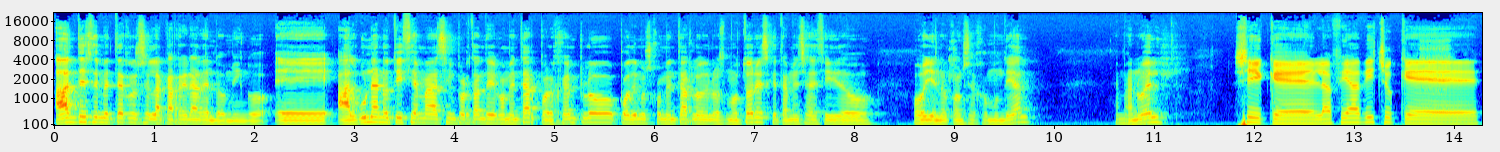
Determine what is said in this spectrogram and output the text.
Antes de meternos en la carrera del domingo, eh, ¿alguna noticia más importante que comentar? Por ejemplo, podemos comentar lo de los motores, que también se ha decidido hoy en el Consejo Mundial. Emanuel. Sí, que la FIA ha dicho que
